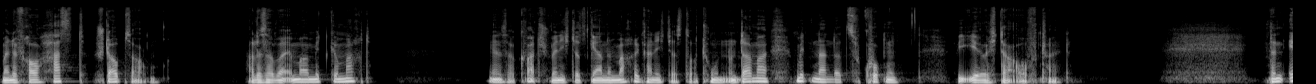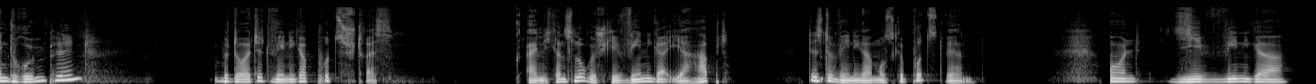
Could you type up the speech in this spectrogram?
Meine Frau hasst Staubsaugen. Hat es aber immer mitgemacht. Ja, ist auch Quatsch. Wenn ich das gerne mache, kann ich das doch tun. Und da mal miteinander zu gucken, wie ihr euch da aufteilt. Dann entrümpeln bedeutet weniger Putzstress. Eigentlich ganz logisch. Je weniger ihr habt, desto weniger muss geputzt werden. Und je weniger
